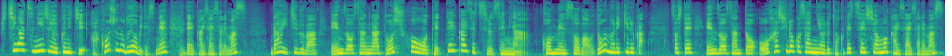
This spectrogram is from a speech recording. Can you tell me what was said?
7月29日、あ、今週の土曜日ですね、はい、えー、開催されます。第1部は、遠蔵さんが投資法を徹底解説するセミナー、混迷相場をどう乗り切るか、そして、遠蔵さんと大橋ひろこさんによる特別セッションも開催されます。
